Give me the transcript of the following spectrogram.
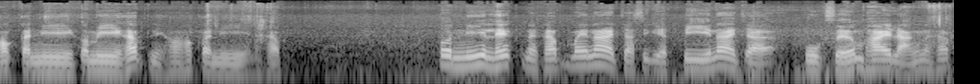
ฮอกกานีก็มีครับนี่ฮอกกานีนะครับ ต้นนี้เล็กนะครับ ไม่น่าจะ11ปีน่าจะปลูกเสริมภายหลังนะครับ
